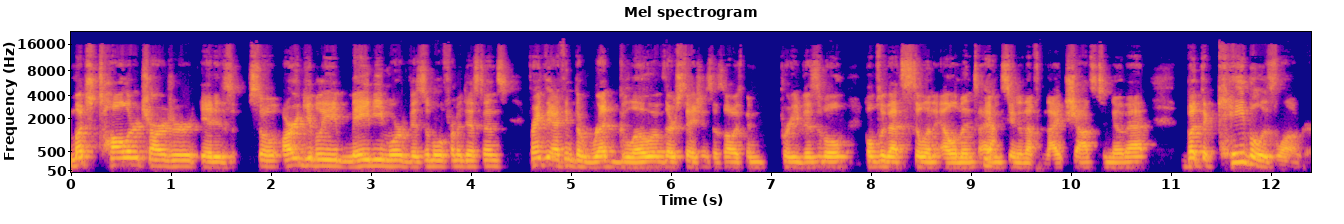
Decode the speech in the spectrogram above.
much taller charger. It is so arguably maybe more visible from a distance. Frankly, I think the red glow of their stations has always been pretty visible. Hopefully, that's still an element. I haven't seen enough night shots to know that. But the cable is longer.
